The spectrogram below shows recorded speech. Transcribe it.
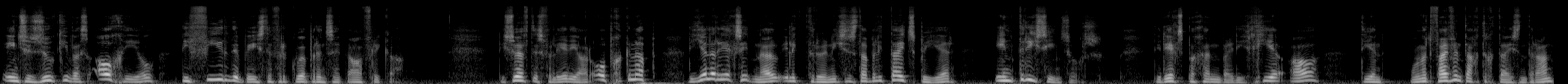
En Suzuki was algeheel die 4de beste verkoper in Suid-Afrika. Die Swift is verlede jaar opgeknap. Die hele reeks het nou elektroniese stabiliteitsbeheer en drie sensors. Die reeks begin by die GA teen R185 000,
